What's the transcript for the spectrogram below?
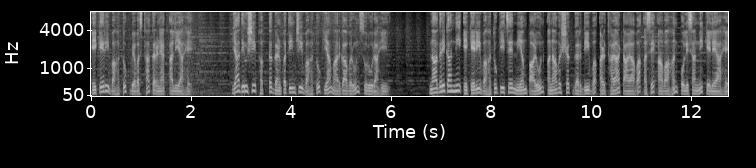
एकेरी वाहतूक व्यवस्था करण्यात आली आहे. या दिवशी फक्त गणपतींची वाहतूक या मार्गावरून सुरू राहील. नागरिकांनी एकेरी वाहतुकीचे नियम पाळून अनावश्यक गर्दी व अडथळा टाळावा असे आवाहन पोलिसांनी केले आहे.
